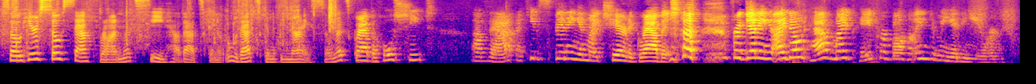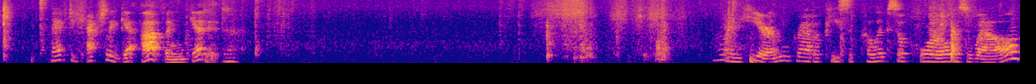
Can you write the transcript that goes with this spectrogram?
So here's So Saffron. Let's see how that's going to, ooh, that's going to be nice. So let's grab a whole sheet of that. I keep spinning in my chair to grab it, forgetting I don't have my paper behind me anymore. I have to actually get up and get it. I'm here, let me grab a piece of Calypso Coral as well.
